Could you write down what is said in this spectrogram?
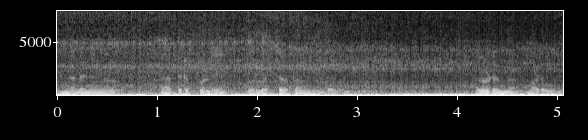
ഇന്നലെ ഞങ്ങൾ അതിരപ്പള്ളി വെള്ളച്ചാട്ടം കണ്ട് ഇവിടെ നിന്ന് മടങ്ങി.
